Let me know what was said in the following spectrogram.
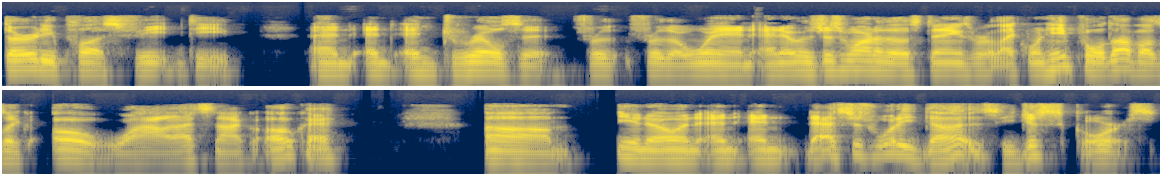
30 plus feet deep. And, and and drills it for for the win. And it was just one of those things where like when he pulled up, I was like, oh wow, that's not okay. Um, you know, and and and that's just what he does. He just scores.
